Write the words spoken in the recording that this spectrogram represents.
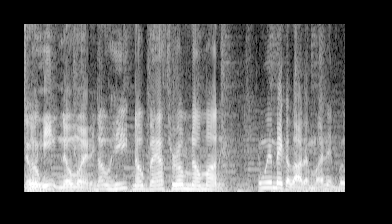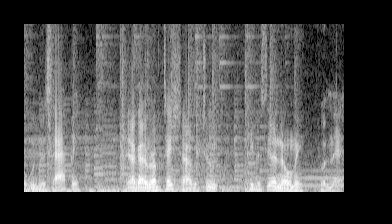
No, No- heat, no money. No heat, no bathroom, no money. And we make a lot of money, but we was happy. And I got a reputation out of it too. People still know me for that.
